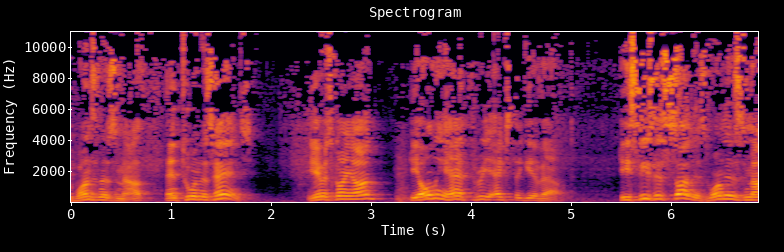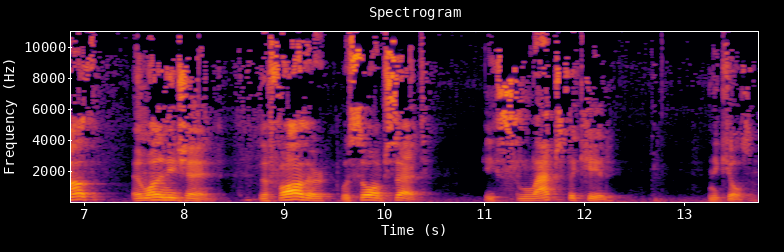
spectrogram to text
one's in his mouth and two in his hands. You hear what's going on? He only had three eggs to give out. He sees his son, there's one in his mouth and one in each hand. The father was so upset, he slaps the kid and he kills him.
